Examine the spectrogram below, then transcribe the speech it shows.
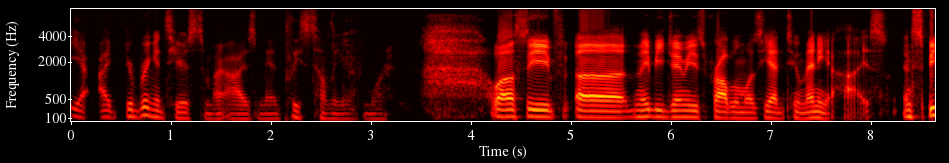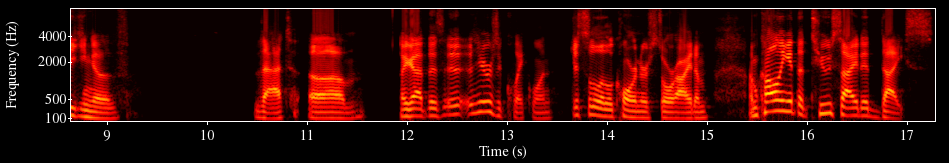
yeah, I you're bringing tears to my eyes, man. Please tell me you have more. Well, see, uh, maybe Jimmy's problem was he had too many eyes. And speaking of that, um, I got this. uh, Here's a quick one, just a little corner store item. I'm calling it the two-sided dice,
